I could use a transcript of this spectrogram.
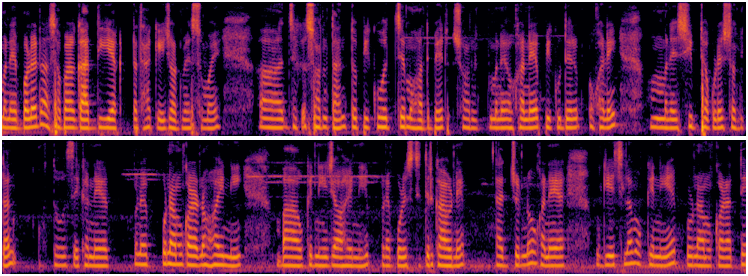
মানে বলে না, সবার গা দিয়ে একটা থাকে জন্মের সময় যে সন্তান। তো পিকু হচ্ছে মহাদেবের সন মানে ওখানে পিকুদের ওখানেই মানে শিব ঠাকুরের সন্তান। তো সেখানে মানে প্রণাম করানো হয়নি বা ওকে নিয়ে যাওয়া হয়নি মানে পরিস্থিতির কারণে। তার জন্য ওখানে গিয়েছিলাম ওকে নিয়ে প্রণাম করাতে,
